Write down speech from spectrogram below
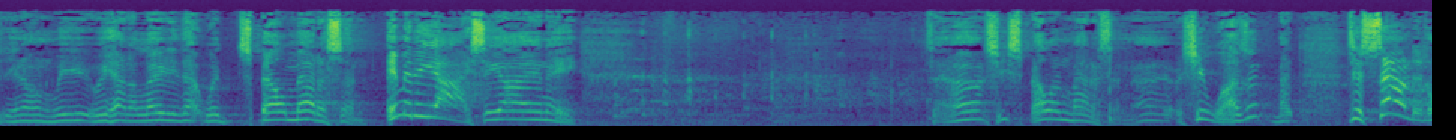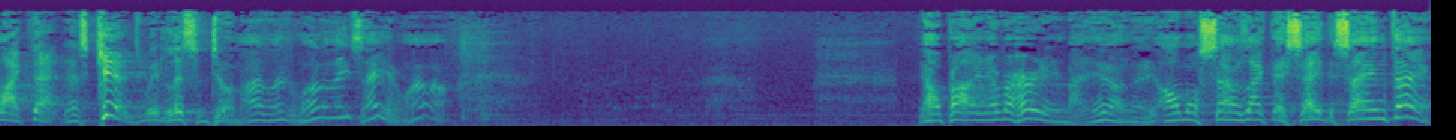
you know, and we, we had a lady that would spell medicine M E D I C I N E. Say, oh, she's spelling medicine. Uh, she wasn't, but just sounded like that. As kids, we'd listen to them. I listen, what are they saying? Wow. Y'all probably never heard anybody. You know, it almost sounds like they say the same thing.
